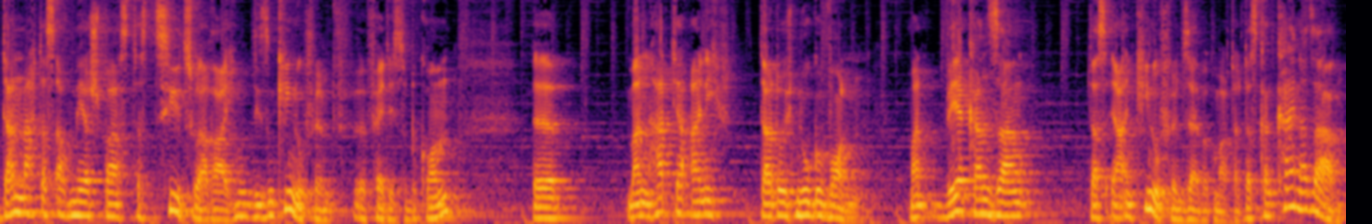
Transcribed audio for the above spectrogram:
dann macht das auch mehr Spaß, das Ziel zu erreichen, diesen Kinofilm äh, fertig zu bekommen. Äh, man hat ja eigentlich dadurch nur gewonnen. Man, wer kann sagen, dass er einen Kinofilm selber gemacht hat? Das kann keiner sagen.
